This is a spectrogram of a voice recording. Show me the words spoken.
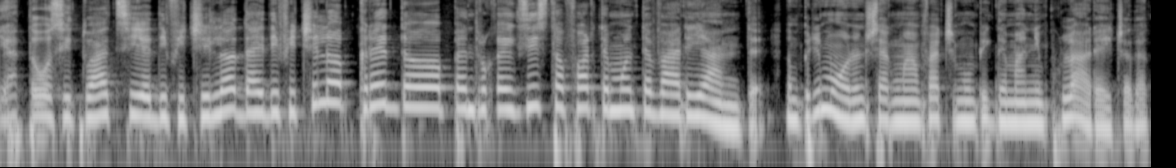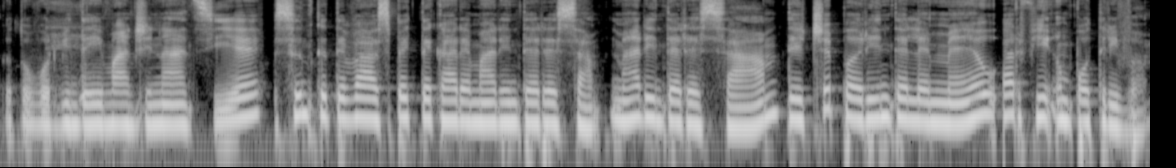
Iată o situație dificilă, dar e dificilă, cred, uh, pentru că există foarte multe variante. În primul rând, și acum facem un pic de manipulare aici, dacă tot vorbim de imaginație, sunt câteva aspecte care m-ar interesa. M-ar interesa de ce părintele meu ar fi împotrivă.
